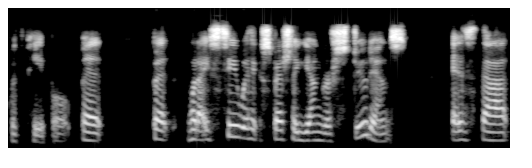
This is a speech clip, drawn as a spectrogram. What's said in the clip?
with people. But but what i see with especially younger students is that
